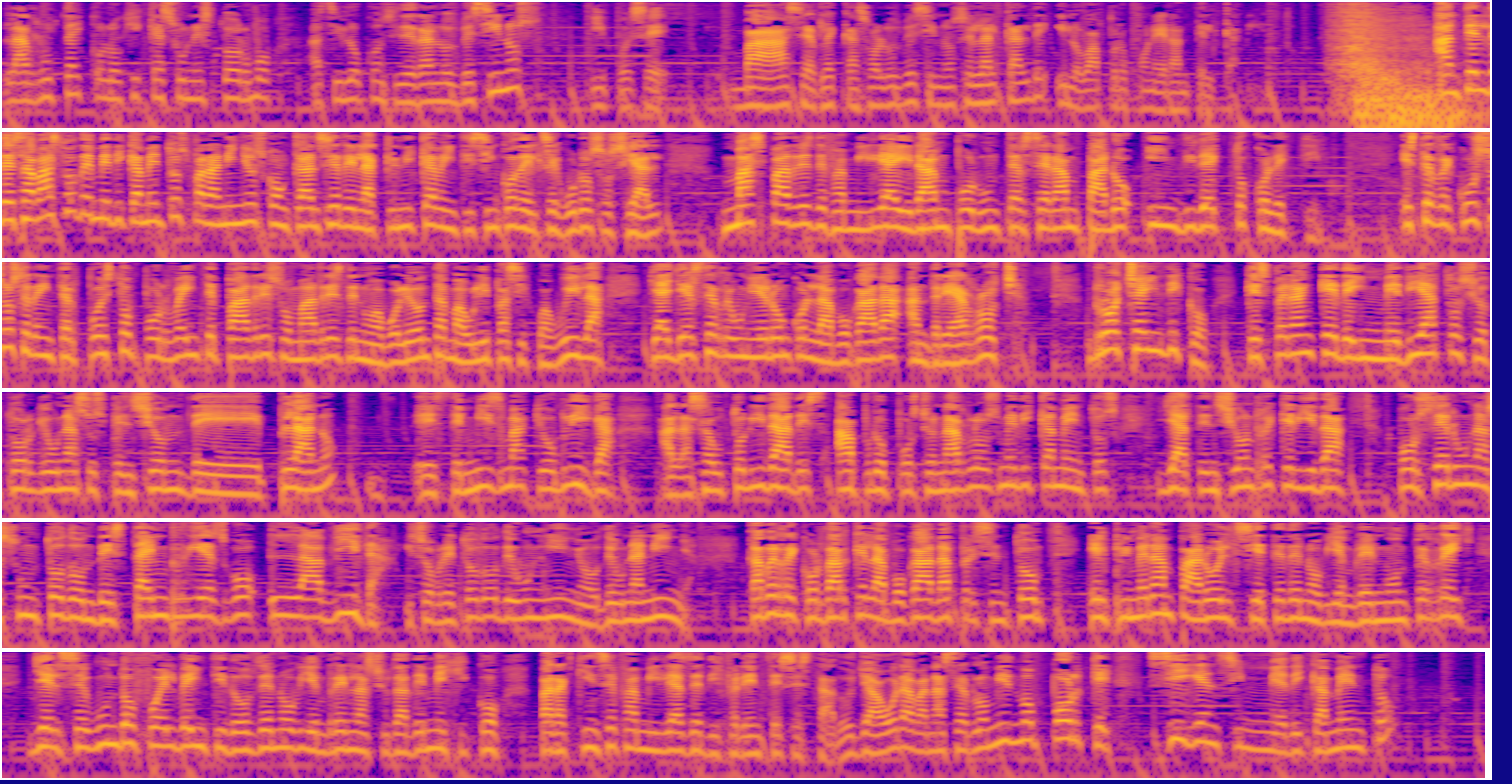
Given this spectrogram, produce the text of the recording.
la ruta ecológica es un estorbo, así lo consideran los vecinos y pues se va a hacerle caso a los vecinos el alcalde y lo va a proponer ante el cabildo. Ante el desabasto de medicamentos para niños con cáncer en la Clínica 25 del Seguro Social, más padres de familia irán por un tercer amparo indirecto colectivo. Este recurso será interpuesto por 20 padres o madres de Nuevo León, Tamaulipas y Coahuila, que ayer se reunieron con la abogada Andrea Rocha. Rocha indicó que esperan que de inmediato se otorgue una suspensión de plano este misma que obliga a las autoridades a proporcionar los medicamentos y atención requerida por ser un asunto donde está en riesgo la vida y sobre todo de un niño o de una niña. Cabe recordar que la abogada presentó el primer amparo el 7 de noviembre en Monterrey y el segundo fue el 22 de noviembre en la Ciudad de México para 15 familias de diferentes estados. Y ahora van a hacer lo mismo porque siguen sin medicamento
